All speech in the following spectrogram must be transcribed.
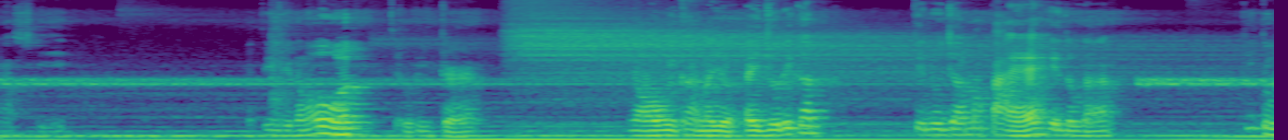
Nasi. Berarti intinya mah eueuh. juri ke. Nyawi kan aja eh juri kan tinu jalma paeh gitu kan. Gitu.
